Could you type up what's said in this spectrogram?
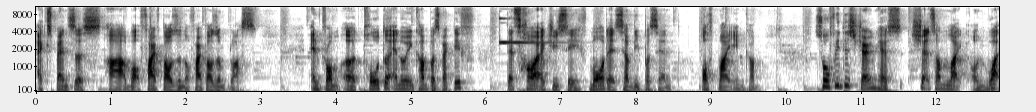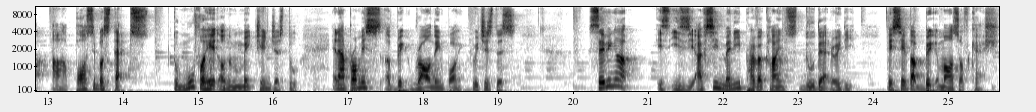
expenses are about 5,000 or 5,000 plus. And from a total annual income perspective, that's how I actually save more than 70% of my income. So hopefully this sharing has shed some light on what are possible steps to move ahead or to make changes to. And I promise a big rounding point, which is this. Saving up is easy. I've seen many private clients do that already. They saved up big amounts of cash.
